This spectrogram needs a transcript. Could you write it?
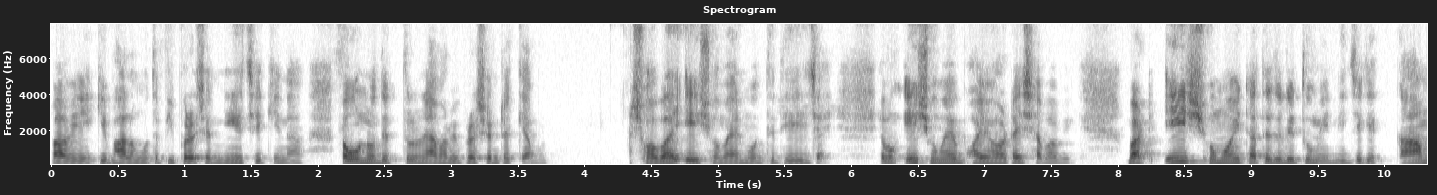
বা আমি কি ভালো মতো প্রিপারেশন নিয়েছি কি না বা অন্যদের তুলনায় আমার প্রিপারেশনটা কেমন? সবাই এই সময়ের মধ্যে দিয়েই যায় এবং এই সময়ে ভয় হওয়াটাই স্বাভাবিক। বাট এই সময়টাতে যদি তুমি নিজেকে কাম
